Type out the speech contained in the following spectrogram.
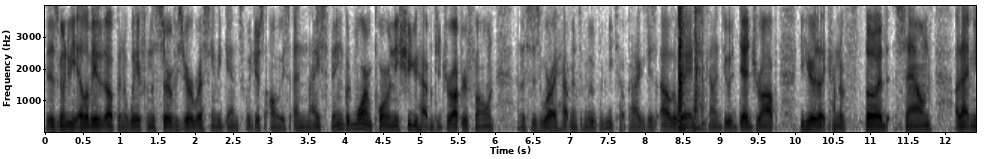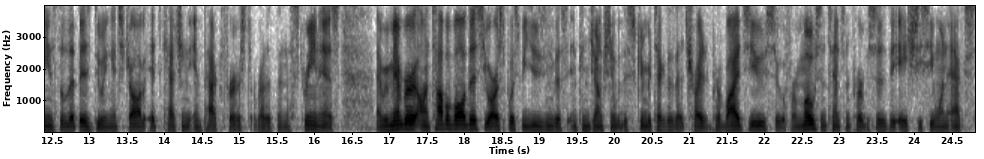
it is going to be elevated up and away from the surface you're resting against, which is always a nice thing. But more importantly, should you happen to drop your phone, and this is where I happen to move the retail packages out of the way and just kind of do a dead drop, you hear that kind of thud sound. Uh, that means the lip is doing its job. It's catching the impact first rather than the screen is. And remember, on top of all this, you are supposed to be using this in conjunction with the screen protector that Trident provides you. So for most intents and purposes, the HTC One X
